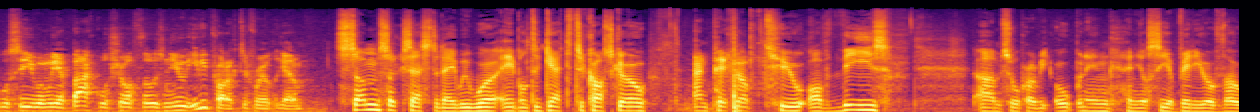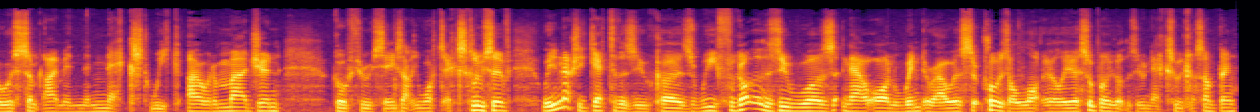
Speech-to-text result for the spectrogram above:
we'll see when we get back. We'll show off those new Eevee products if we're able to get them. Some success today. We were able to get to Costco and pick up two of these. Um, so we'll probably be opening, and you'll see a video of those sometime in the next week, I would imagine. Go through, see exactly what's exclusive. We didn't actually get to the zoo because we forgot that the zoo was now on winter hours, so it closed a lot earlier. So we'll probably go to the zoo next week or something.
